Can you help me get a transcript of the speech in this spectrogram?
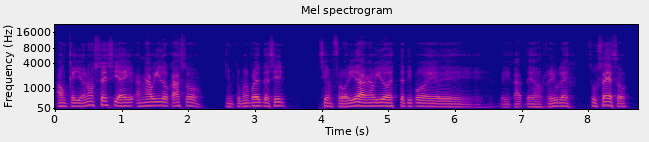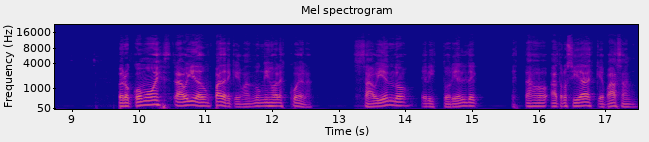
aunque yo no sé si han habido casos, y tú me puedes decir si en Florida han habido este tipo de, de, horribles sucesos, pero cómo es la vida de un padre que manda un hijo a la escuela sabiendo el historial de estas atrocidades que pasan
